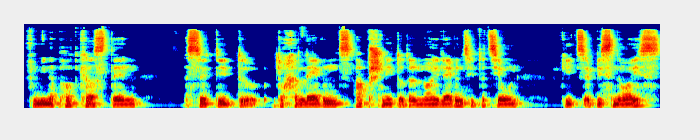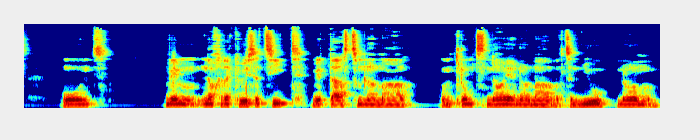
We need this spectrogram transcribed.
für meinen Podcast, denn es sollte durch einen Lebensabschnitt oder eine neue Lebenssituation gibt's etwas Neues und wenn nach einer gewissen Zeit wird das zum Normal. Und darum das neue Normal, also New Normal.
